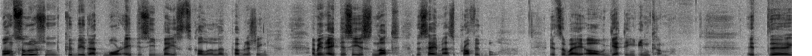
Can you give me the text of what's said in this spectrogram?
One solution could be that more APC-based scholar-led publishing. I mean, APC is not the same as profitable. It's a way of getting income. It, uh,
